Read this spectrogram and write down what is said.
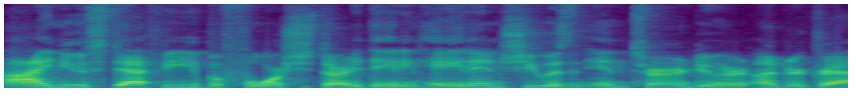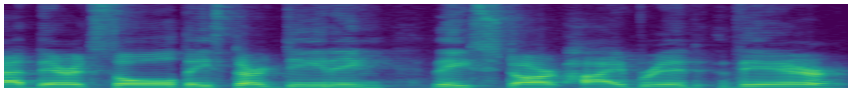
I knew Stefi before she started dating Hayden. She was an intern doing her undergrad there at Soul. They start dating. They start Hybrid there,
